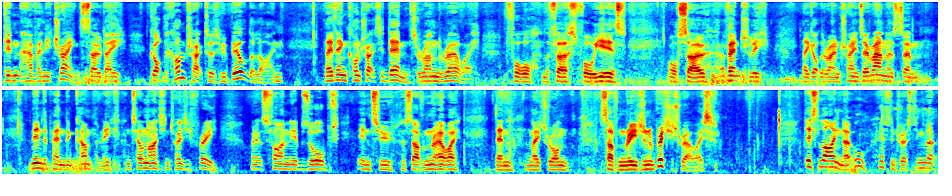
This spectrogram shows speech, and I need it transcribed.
didn't have any trains, so they got the contractors who built the line. They then contracted them to run the railway for the first four years or so. Eventually, they got their own trains. They ran as um, an independent company until 1923, when it was finally absorbed into the Southern Railway. Then later on, Southern Region and British Railways. This line, though, oh, that's interesting. Look,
